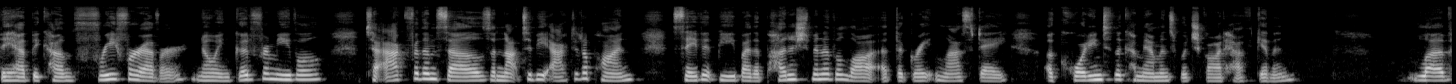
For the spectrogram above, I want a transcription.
they have become free forever, knowing good from evil, to act for themselves and not to be acted upon, save it be by the punishment of the law at the great and last day, according to the commandments which God hath given. Love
